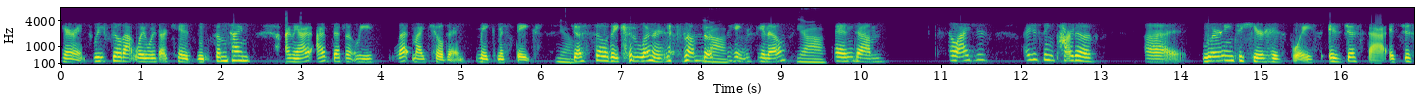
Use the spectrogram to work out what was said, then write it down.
parents. We feel that way with our kids. And sometimes, I mean, I, I've definitely let my children make mistakes Yeah. just so they could learn from those Yeah. things, you know? Yeah. And um, so I just, I just think part of uh, learning to hear his voice is just that. It's just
